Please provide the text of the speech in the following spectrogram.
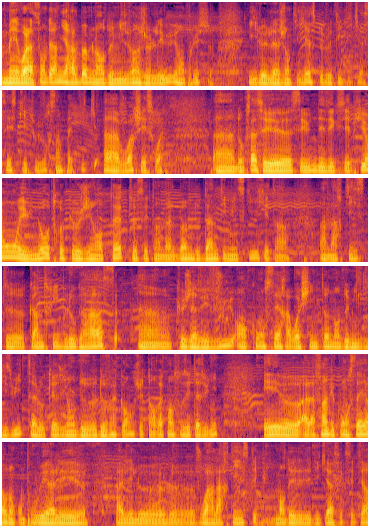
Mais voilà, son dernier album là en 2020, je l'ai eu en plus. Il a la gentillesse de le dédicacer, ce qui est toujours sympathique à avoir chez soi. Euh, donc ça c'est une des exceptions et une autre que j'ai en tête c'est un album de Dan Timinski qui est un, artiste country bluegrass euh, que j'avais vu en concert à Washington en 2018 à l'occasion de, vacances. J'étais en vacances aux États-Unis et euh, à la fin du concert, donc on pouvait aller, euh, aller le, voir l'artiste et puis demander des dédicaces, etc.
